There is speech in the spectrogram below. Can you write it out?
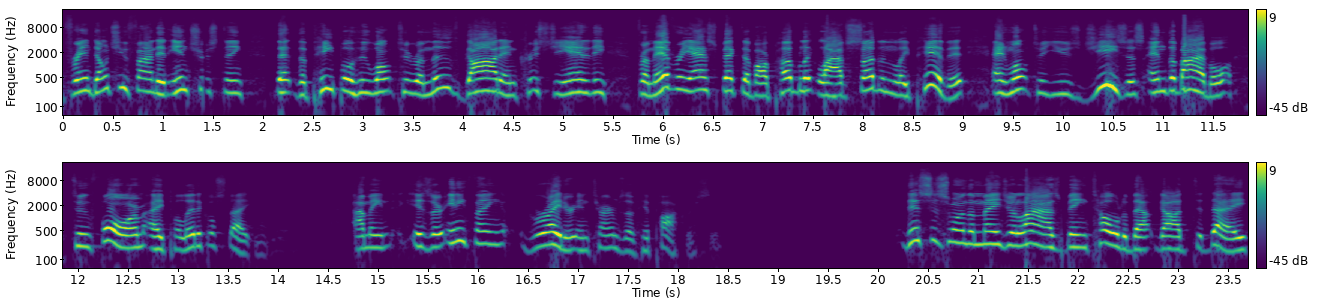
Friend, don't you find it interesting that the people who want to remove God and Christianity from every aspect of our public life suddenly pivot and want to use Jesus and the Bible to form a political statement? I mean, is there anything greater in terms of hypocrisy? This is one of the major lies being told about God today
